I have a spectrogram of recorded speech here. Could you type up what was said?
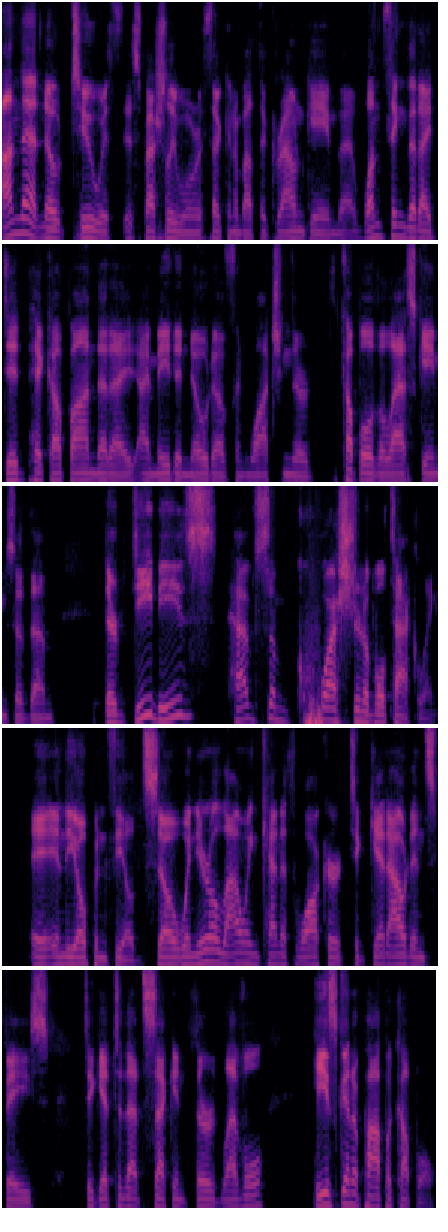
On that note, too, with especially when we're thinking about the ground game, uh, one thing that I did pick up on that I, I made a note of when watching their couple of the last games of them, their DBs have some questionable tackling in the open field. So when you're allowing Kenneth Walker to get out in space to get to that second, third level, he's going to pop a couple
